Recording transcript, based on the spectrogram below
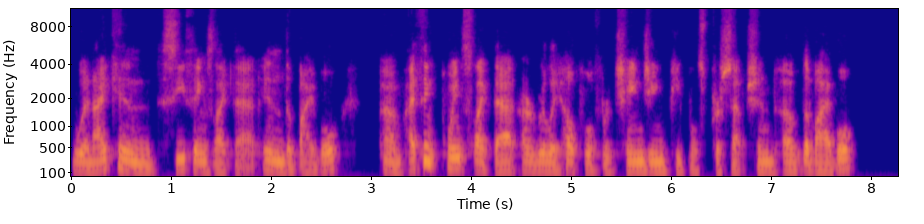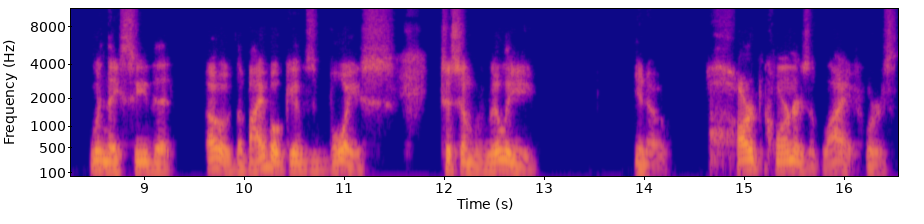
when I can see things like that in the Bible, um, I think points like that are really helpful for changing people's perception of the Bible when they see that oh, the Bible gives voice to some really, you know, hard corners of life where it's,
